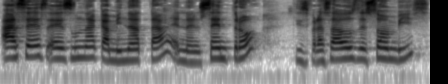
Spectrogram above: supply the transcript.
haces es una caminata en el centro, disfrazados de zombies,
